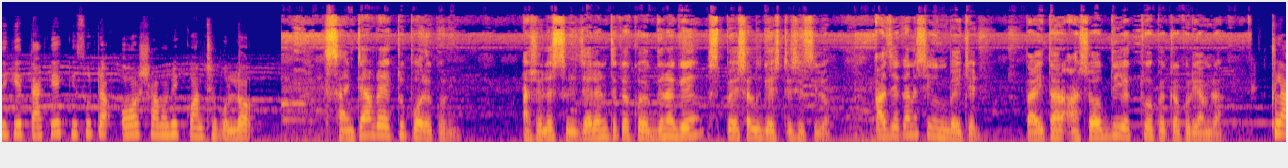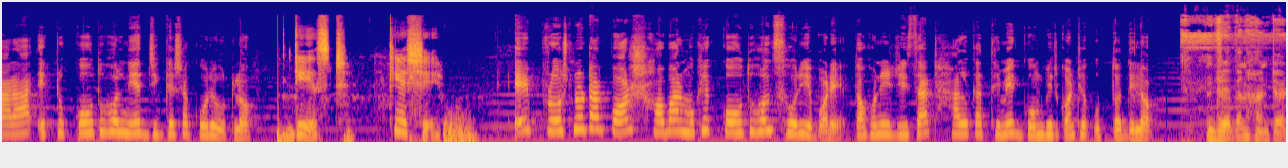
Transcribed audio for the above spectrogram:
দিকে তাকে কিছুটা অস্বাভাবিক কণ্ঠে বলল সাইনটা আমরা একটু পরে করি। আসলে সুইজারল্যান্ড থেকে কয়েকদিন আগে স্পেশাল গেস্ট এসেছিল। আজ এখানে সে ইনভাইটেড তাই তার আসা অবধি একটু অপেক্ষা করি আমরা। ক্লারা একটু কৌতূহল নিয়ে জিজ্ঞাসা করে উঠল গেস্ট? কে সে? এই প্রশ্নটার পর সবার মুখে কৌতূহল ছড়িয়ে পড়ে। তখনই রিসার্ট হালকা থেমে গম্ভীর কণ্ঠে উত্তর দিল ড্রেভেন হান্টার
